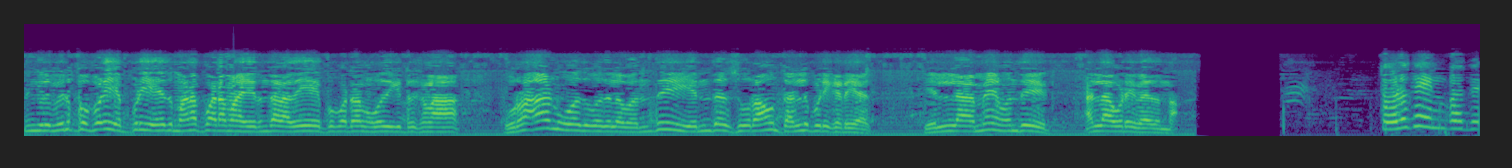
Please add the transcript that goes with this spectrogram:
நீங்கள் விருப்பப்படி எப்படி ஏது மனப்பாடமா இருந்தால் அதையே எப்ப பார்த்தாலும் ஓதிக்கிட்டு இருக்கலாம். குரான் ஓதுவதுல வந்து எந்த சூறாவும் தள்ளுபடி கிடையாது. எல்லாமே வந்து அல்லாவுடைய வேதம் தான் தொழுகை என்பது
